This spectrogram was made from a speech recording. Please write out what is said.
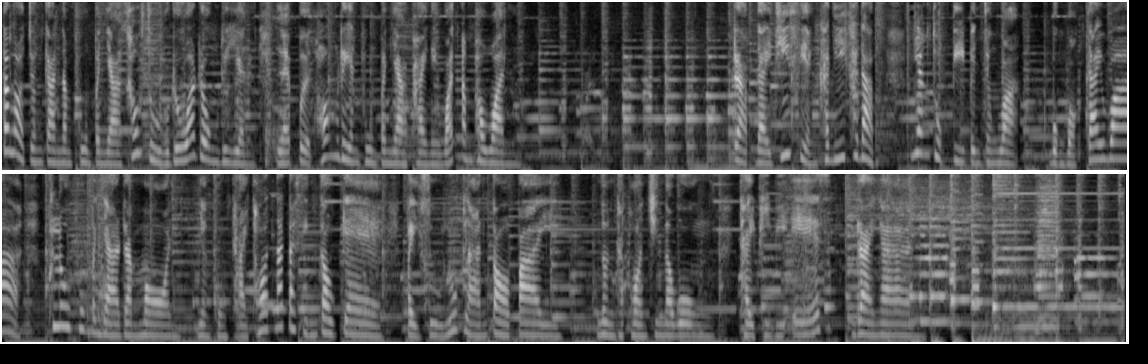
ตลอดจนการนำภูมิปัญญาเข้าสู่รั้วโรงเรียน และเปิดห้องเรียนภูมิปัญญาภายในวัดอัมพวันตราบใดที่เสียงคดีขดับยังถูกตีเป็นจังหวะ บ่งบอกได้ว่า ครูภูมิปัญญารำมอนยังคงถ่ายทอดนาฏศิลป์เก่าแก่ ไปสู่ลูกหลานต่อไป นนทพรชินวงศ์ ไทย PBS รายงาน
